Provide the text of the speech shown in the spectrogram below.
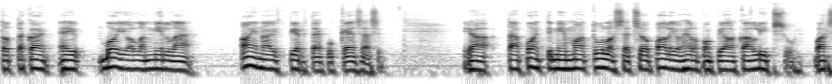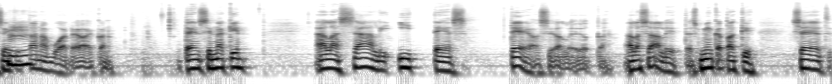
totta kai ei voi olla millään aina yhtä pirteä kuin kesäsi. Ja tämä pointti, mihin mä oon tulossa, että se on paljon helpompi alkaa lipsua, varsinkin mm. tänä vuoden aikana. Et ensinnäkin, älä sääli ittees, tee asialle jotain. Älä sääli ittees. Minkä takia se, että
